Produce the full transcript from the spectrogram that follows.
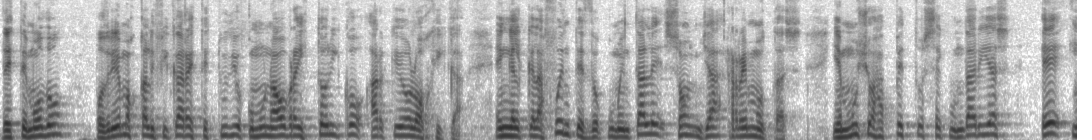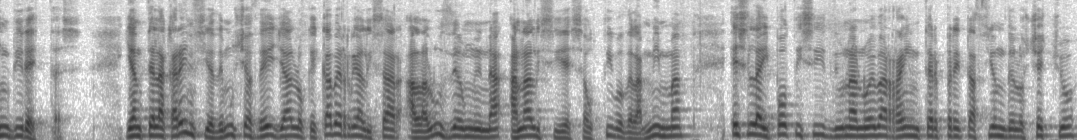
De este modo, podríamos calificar a este estudio como una obra histórico-arqueológica, en el que las fuentes documentales son ya remotas y en muchos aspectos secundarias e indirectas. Y ante la carencia de muchas de ellas, lo que cabe realizar a la luz de un análisis exhaustivo de las mismas es la hipótesis de una nueva reinterpretación de los hechos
